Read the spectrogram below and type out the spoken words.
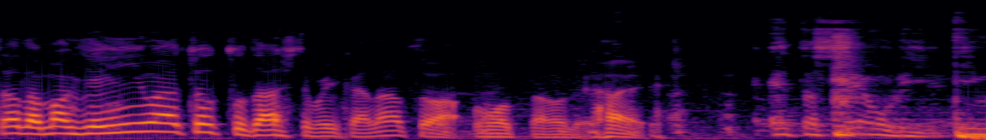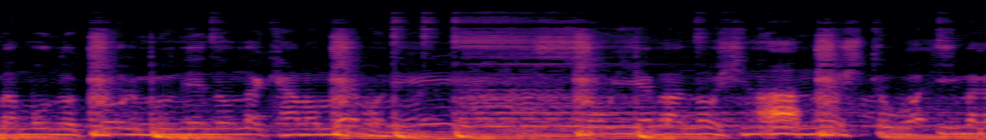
ただまあ原因はちょっと出してもいいかなとは思ったのではい。得たセオリー今も残る胸の中のメモリー。そういえばあの日のあの人は今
